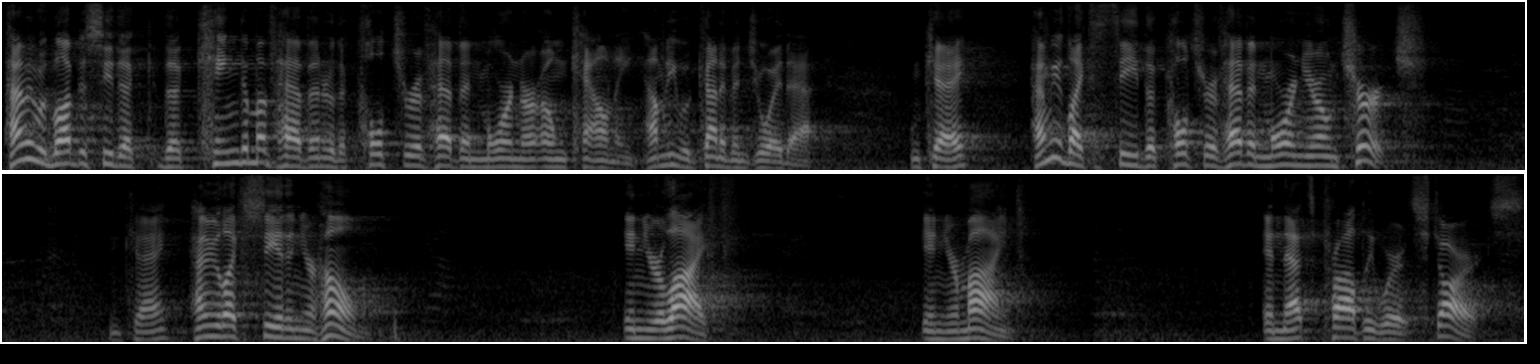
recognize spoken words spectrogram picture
How many would love to see the, the kingdom of heaven or the culture of heaven more in our own county? How many would kind of enjoy that? Okay. How many would like to see the culture of heaven more in your own church? Okay. How many would like to see it in your home? In your life? In your mind? And that's probably where it starts.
